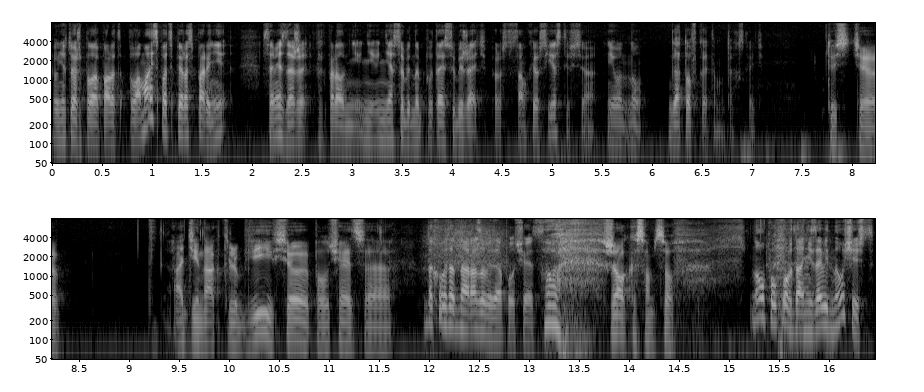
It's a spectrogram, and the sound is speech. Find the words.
И у нее тоже половой аппарат ломается после первого спаривания, и самец даже, как правило, не, не, не особенно пытается убежать. Просто самка его съест, и все. И он ну, готов к этому, так сказать. То есть э, один акт любви, и все получается... Такой вот одноразовый, да, получается. Ох, жалко самцов. Ну, у пауков, да, незавидная участь.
